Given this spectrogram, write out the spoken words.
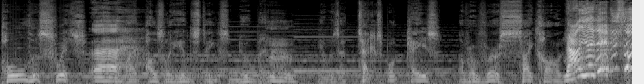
pull the switch. Uh, My puzzling instincts knew better. mhm. It was a textbook case of reverse psychology. Now you need to start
